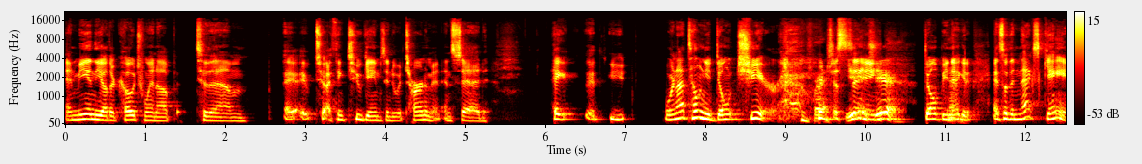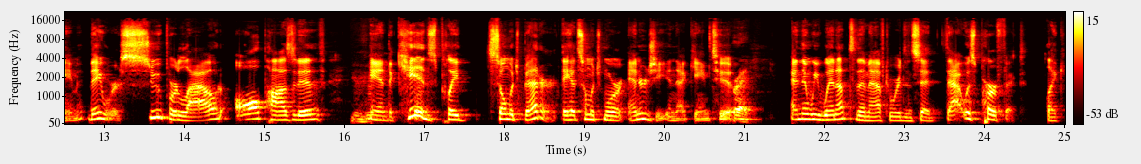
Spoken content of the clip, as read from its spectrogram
And me and the other coach went up to them eh, eh, I think two games into a tournament and said, "Hey, eh, you, we're not telling you don't cheer. we're right. just you saying don't be yeah. negative." And so the next game, they were super loud, all positive, mm-hmm. and the kids played so much better. They had so much more energy in that game too. Right. And then we went up to them afterwards and said, "That was perfect. Like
